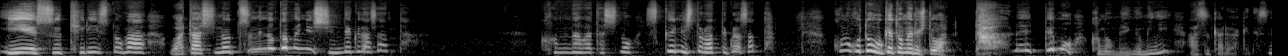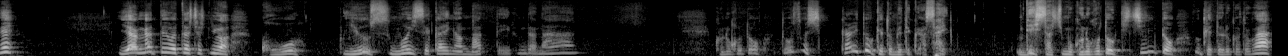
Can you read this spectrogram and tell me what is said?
イエス・キリストが私の罪のために死んでくださった。こんな私の救い主となってくださった。このことを受け止める人は誰でもこの恵みに預かるわけですね。やがて私たちにはこういうすごい世界が待っているんだな。このことをどうぞしっかりと受け止めてください。弟子たちもこのことをきちんと受け取ることが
